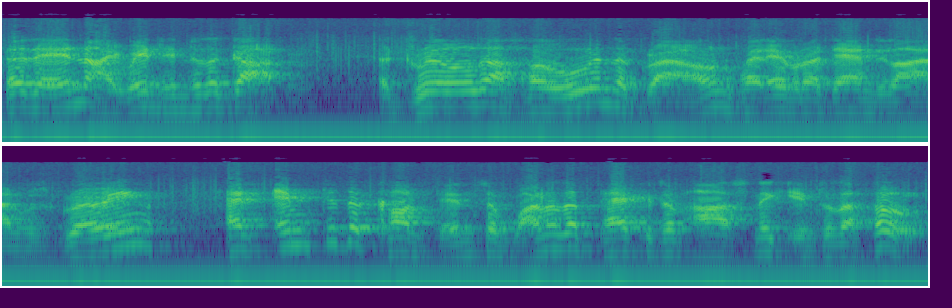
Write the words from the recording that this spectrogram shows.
Then I went into the garden, drilled a hole in the ground wherever a dandelion was growing, and emptied the contents of one of the packets of arsenic into the hole.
